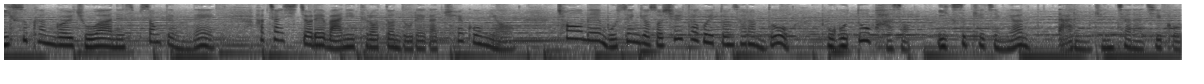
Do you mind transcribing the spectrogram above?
익숙한 걸 좋아하는 습성 때문에 학창 시절에 많이 들었던 노래가 최고며 처음에 못생겨서 싫다고 했던 사람도 보고 또 봐서 익숙해지면 나름 괜찮아지고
